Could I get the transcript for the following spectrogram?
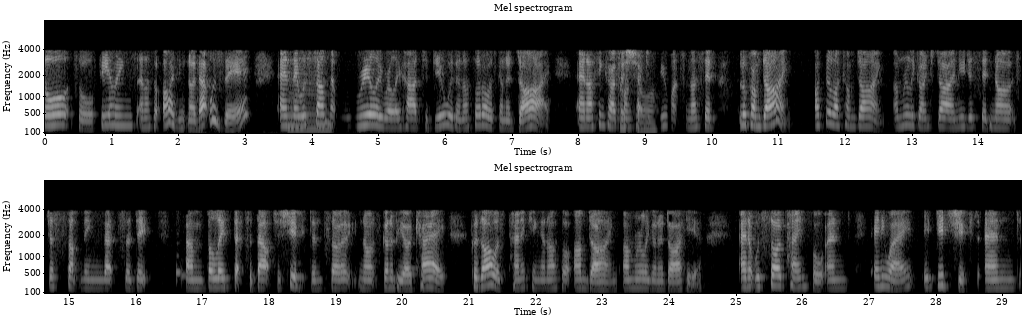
thoughts or feelings. And I thought, oh, I didn't know that was there. And mm. there was some mm. that were really, really hard to deal with. And I thought I was going to die. And I think I For contacted sure. you once and I said, look, I'm dying. I feel like I'm dying. I'm really going to die. And you just said, no, it's just something that's a deep um, belief that's about to shift. And so, no, it's going to be okay. Because I was panicking and I thought, I'm dying. I'm really going to die here. And it was so painful. And anyway, it did shift. And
